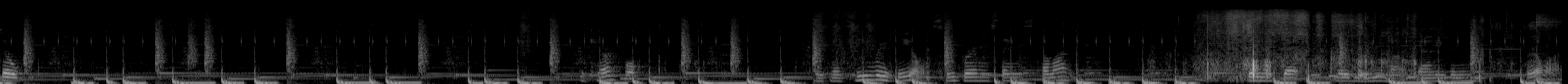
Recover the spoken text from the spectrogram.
So, be careful because he reveals, he brings things to light. Things that maybe you might not even realize.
